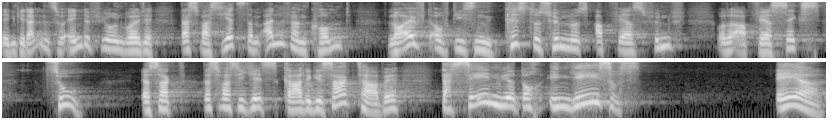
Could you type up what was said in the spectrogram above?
den Gedanken zu Ende führen wollte, das, was jetzt am Anfang kommt, läuft auf diesen Christus-Hymnus ab Vers 5 oder ab Vers 6 zu. Er sagt, das, was ich jetzt gerade gesagt habe, das sehen wir doch in Jesus. Er,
